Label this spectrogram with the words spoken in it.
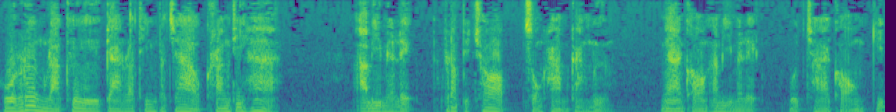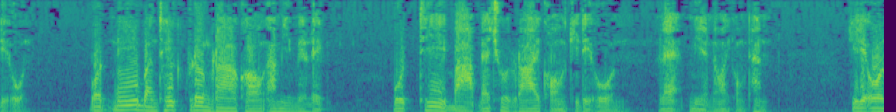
หัวเรื่องหลักคือการละทิ้งพระเจ้าครั้งที่ห้าอาบีเมเลกรับผิดชอบสงครามกลางเมือง งานของอาบีเมเลกบุตรชายของกิเดโอน บทนี้บันทึกเรื่องราวของอาบีเมเลกบุตรที่บาปและชั่วร้ายของกิเดโอน และเมียน้อยของท่าน กิเดโอน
